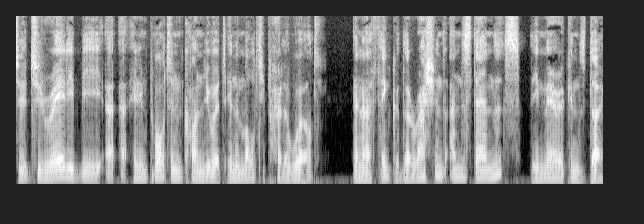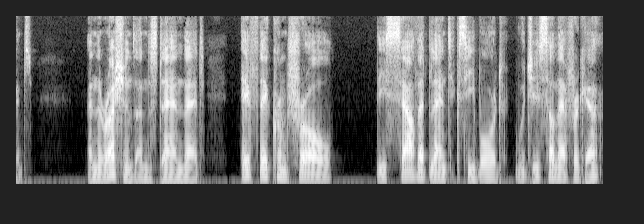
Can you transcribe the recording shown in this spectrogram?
to, to really be a, an important conduit in the multipolar world. And I think the Russians understand this, the Americans don't. And the Russians understand that if they control the South Atlantic seaboard, which is South Africa,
